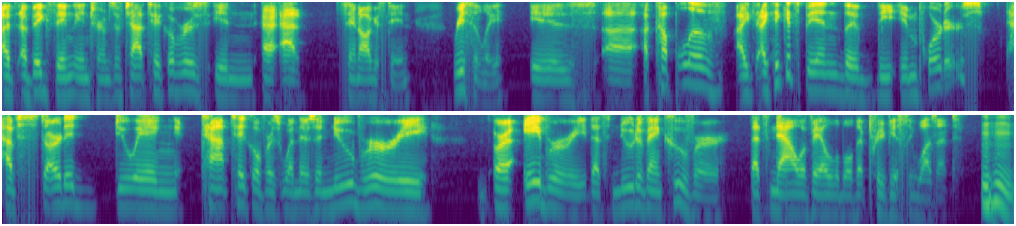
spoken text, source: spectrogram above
a, a big thing in terms of tap takeovers in at, at St. Augustine recently is uh, a couple of I, I think it's been the the importers have started doing tap takeovers when there's a new brewery or a brewery that's new to Vancouver that's now available that previously wasn't. Mm-hmm.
